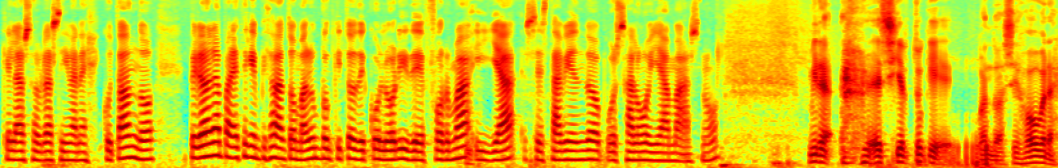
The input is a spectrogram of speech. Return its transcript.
que las obras se iban ejecutando. Pero ahora parece que empiezan a tomar un poquito de color y de forma y ya se está viendo pues algo ya más, ¿no? Mira, es cierto que cuando haces obras,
